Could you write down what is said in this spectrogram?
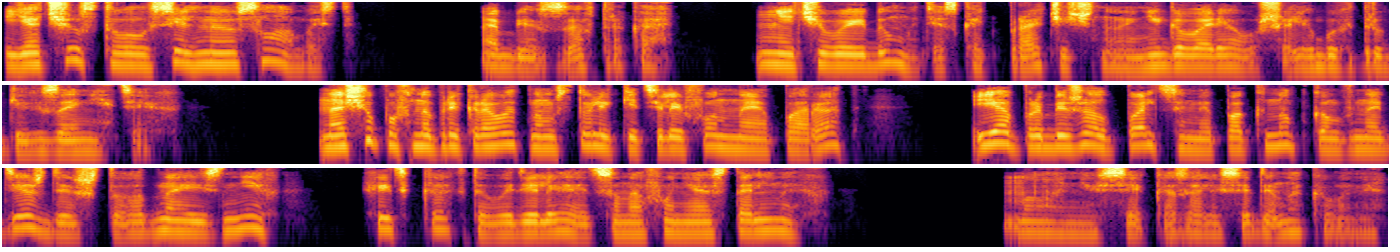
Я чувствовал сильную слабость, а без завтрака нечего и думать искать прачечную, не говоря уж о любых других занятиях. Нащупав на прикроватном столике телефонный аппарат, я пробежал пальцами по кнопкам в надежде, что одна из них хоть как-то выделяется на фоне остальных. Но они все казались одинаковыми.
